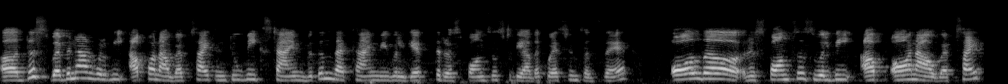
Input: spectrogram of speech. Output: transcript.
uh, this webinar will be up on our website in two weeks time. Within that time, we will get the responses to the other questions that's there. All the responses will be up on our website.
